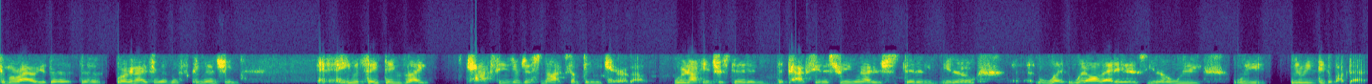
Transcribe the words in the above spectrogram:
Tim O'Reilly, the the organizer of this convention, he would say things like, taxis are just not something we care about. We're not interested in the taxi industry. We're not interested in you know what what all that is. You know, we we we don't even think about that.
